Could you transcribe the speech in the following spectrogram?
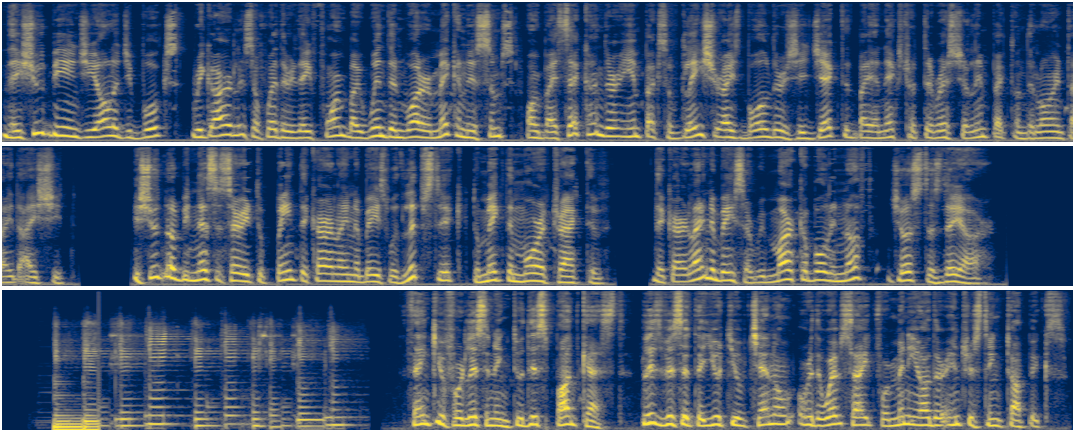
they should be in geology books regardless of whether they formed by wind and water mechanisms or by secondary impacts of glacierized boulders ejected by an extraterrestrial impact on the Laurentide ice sheet. It should not be necessary to paint the Carolina bays with lipstick to make them more attractive. The Carolina bays are remarkable enough just as they are. Thank you for listening to this podcast. Please visit the YouTube channel or the website for many other interesting topics.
